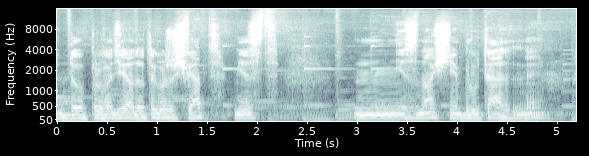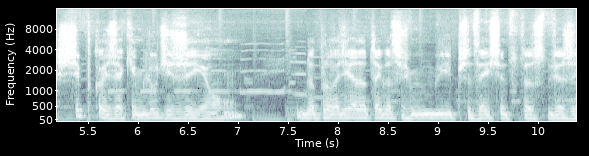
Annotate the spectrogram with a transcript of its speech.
doprowadziła do tego, że świat jest mm, nieznośnie brutalny. Szybkość, z jakim ludzie żyją, doprowadziła do tego, cośmy mówili przed wejściem tutaj do studia, że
